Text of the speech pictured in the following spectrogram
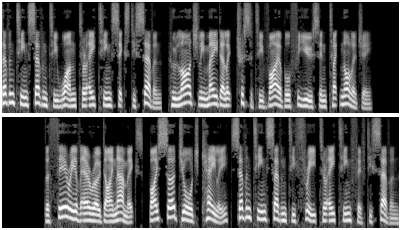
(1771–1867), who largely made electricity viable for use in technology. The Theory of Aerodynamics, by Sir George Cayley (1773–1857).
